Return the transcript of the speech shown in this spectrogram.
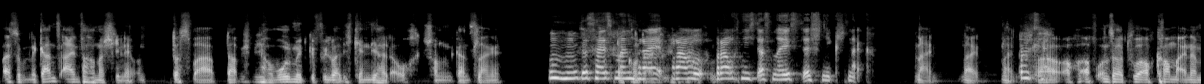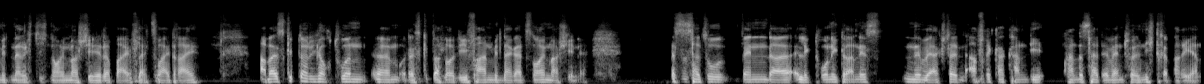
also eine ganz einfache Maschine. Und das war, da habe ich mich auch wohl mitgefühlt, weil ich kenne die halt auch schon ganz lange. Mhm, das heißt, man da brau braucht nicht das neueste Schnickschnack. Nein, nein, nein. Okay. Es war auch auf unserer Tour auch kaum einer mit einer richtig neuen Maschine dabei, vielleicht zwei, drei. Aber es gibt natürlich auch Touren, ähm, oder es gibt auch Leute, die fahren mit einer ganz neuen Maschine es ist halt so, wenn da Elektronik dran ist, eine Werkstatt in Afrika kann die kann das halt eventuell nicht reparieren,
